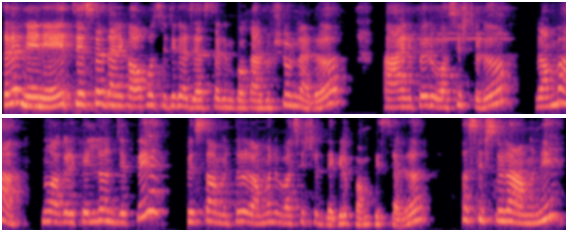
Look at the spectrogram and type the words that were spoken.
సరే నేను ఏది చేస్తే దానికి ఆపోజిట్గా చేస్తాడు ఇంకొక ఋషి ఉన్నాడు. ఆయన పేరు వశిష్ఠుడు. రమ్మ నువ్వు అక్కడికి వెళ్ళు అని చెప్పి విశ్వామిత్రుడు రమ్మని వశిష్ఠుడి దగ్గర పంపిస్తాడు. వశిష్ఠుడు ఆమెని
